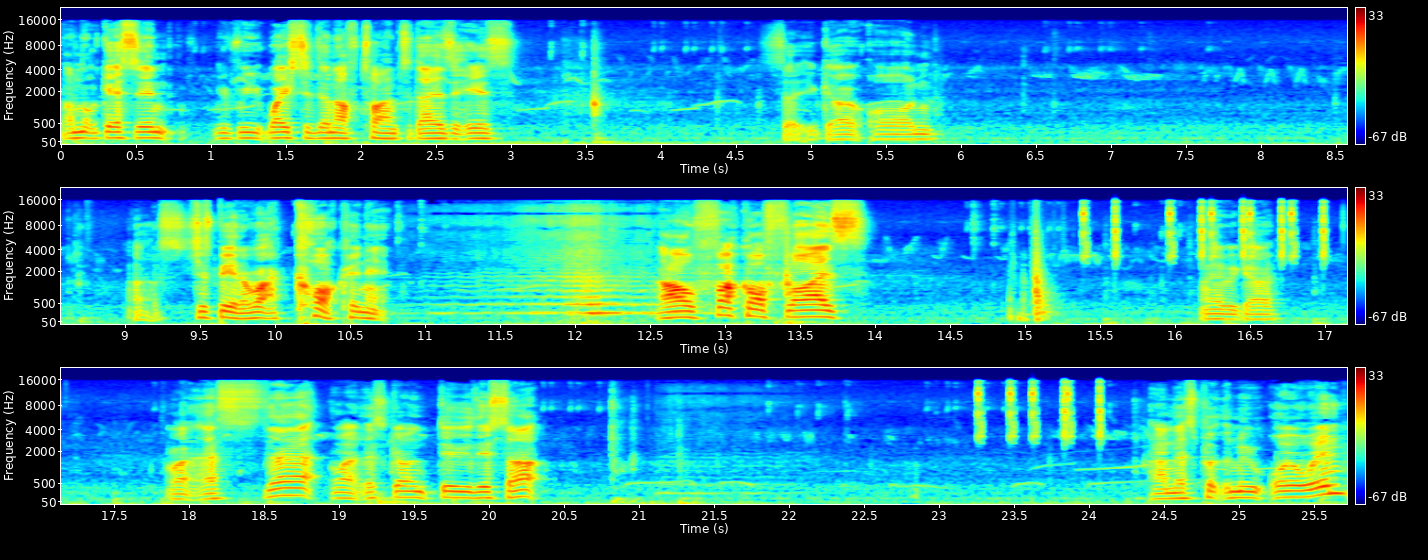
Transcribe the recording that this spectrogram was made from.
I'm not guessing. We've wasted enough time today as it is. So you go on. Oh, it's just being a right cock, isn't it? Oh, fuck off, flies. There we go. Right, that's that. Right, let's go and do this up. And let's put the new oil in.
